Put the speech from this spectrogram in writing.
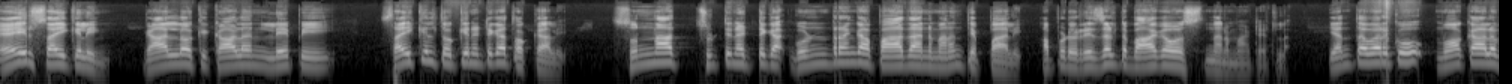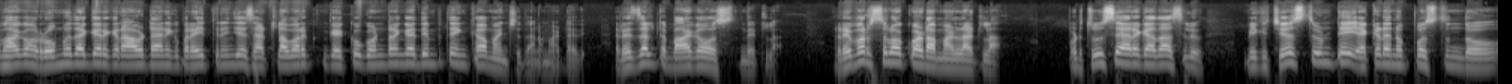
ఎయిర్ సైక్లింగ్. గాల్లోకి కాళ్ళను లేపి సైకిల్ తొక్కినట్టుగా తొక్కాలి. సున్నా చుట్టినట్టుగా గుండ్రంగా పాదాన్ని మనం తిప్పాలి. అప్పుడు రిజల్ట్ బాగా వస్తుందన్నమాట ఇట్లా. ఎంతవరకు మోకాలు భాగం రొమ్ము దగ్గరికి రావడానికి ప్రయత్నం చేసి అట్లా వరకు ఇంకా ఎక్కువ గుండ్రంగా దింపితే ఇంకా మంచిది అనమాట అది. రిజల్ట్ బాగా వస్తుంది ఇట్లా. రివర్స్లో కూడా మళ్ళీ అట్లా. ఇప్పుడు చూశారు కదా అసలు మీకు చేస్తుంటే ఎక్కడ నొప్పి వస్తుందో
